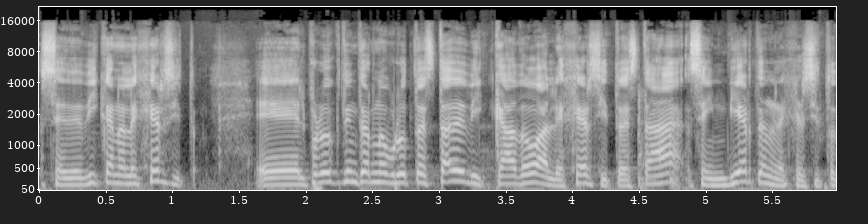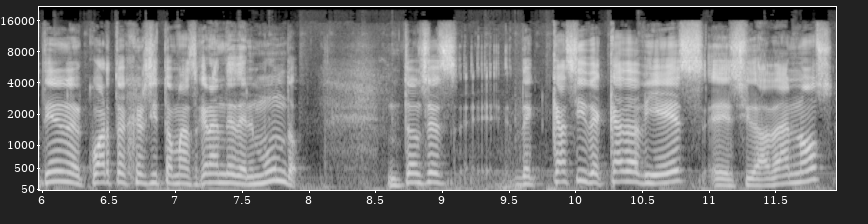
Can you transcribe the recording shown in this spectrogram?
se dedican al ejército. Eh, el Producto Interno Bruto está dedicado al ejército, está, se invierte en el ejército. Tienen el cuarto ejército más grande del mundo. Entonces, eh, de casi de cada 10 eh, ciudadanos,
